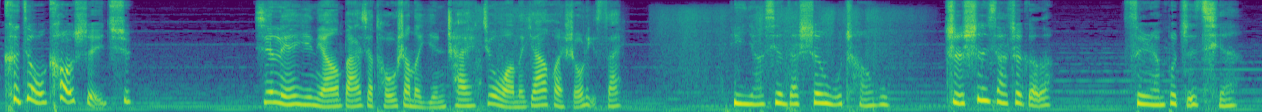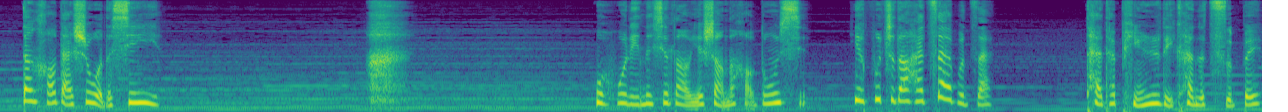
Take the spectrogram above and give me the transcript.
可叫我靠谁去？新莲姨娘拔下头上的银钗，就往那丫鬟手里塞。姨娘现在身无长物。只剩下这个了，虽然不值钱，但好歹是我的心意。我屋里那些老爷赏的好东西，也不知道还在不在。太太平日里看着慈悲，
